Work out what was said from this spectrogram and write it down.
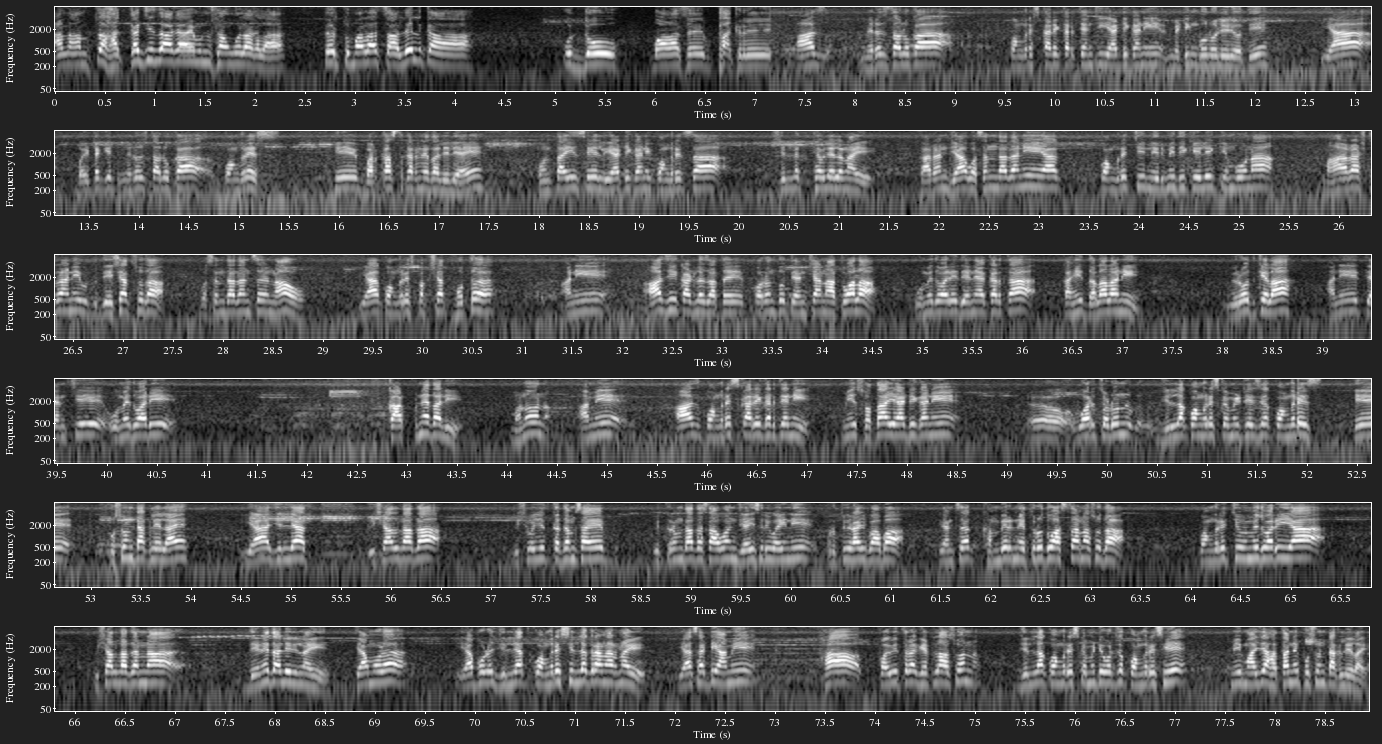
आणि आमचं हक्काची जागा आहे म्हणून सांगू लागला तर तुम्हाला चालेल का? उद्धव बाळासाहेब ठाकरे. आज मिरज तालुका काँग्रेस कार्यकर्त्यांची या ठिकाणी मिटिंग बोलवलेली होती. या बैठकीत मिरज तालुका काँग्रेस हे बरखास्त करण्यात आलेली आहे. कोणताही सेल या ठिकाणी काँग्रेसचा शिल्लक ठेवलेला नाही. कारण ज्या वसंतदादांनी या काँग्रेसची निर्मिती केली किंबहुना महाराष्ट्र आणि देशातसुद्धा वसंतदादांचं नाव या काँग्रेस पक्षात होतं आणि आजही काढलं जातं आहे परंतु त्यांच्या नातवाला उमेदवारी देण्याकरता काही दलालांनी विरोध केला आणि त्यांची उमेदवारी कापण्यात आली. म्हणून आम्ही आज काँग्रेस कार्यकर्त्यांनी मी स्वतः या ठिकाणी वर चढून जिल्हा काँग्रेस कमिटीचं काँग्रेस हे पुसून टाकलेलं आहे. या जिल्ह्यात विशालदादा विश्वजित कदम साहेब विक्रमदादा सावंत जयश्री वहिनी पृथ्वीराज बाबा यांचं खंबीर नेतृत्व असतानासुद्धा काँग्रेसची उमेदवारी या विशालदादांना देण्यात आलेली नाही. त्यामुळं यापुढे जिल्ह्यात काँग्रेस शिल्लक राहणार नाही. यासाठी आम्ही हा पवित्रा घेतला असून जिल्हा काँग्रेस कमिटीवरचं काँग्रेस हे मी माझ्या हाताने पुसून टाकलेलं आहे.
